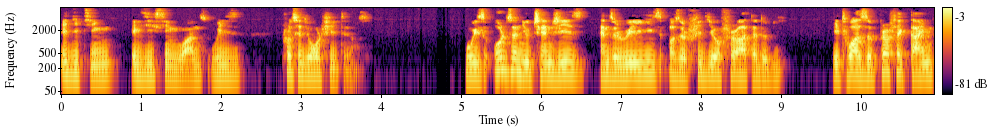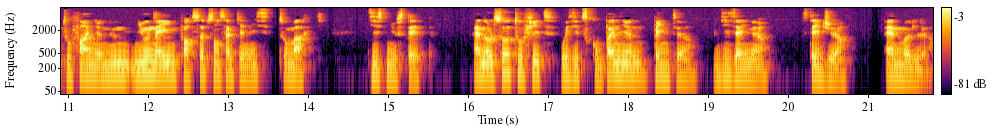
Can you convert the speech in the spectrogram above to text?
editing existing ones with procedural filters. With all the new changes and the release of the 3D offer at Adobe, it was the perfect time to find a new, name for Substance Alchemist to mark this new step and also to fit with its companion, painter, designer, stager, and modeler.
